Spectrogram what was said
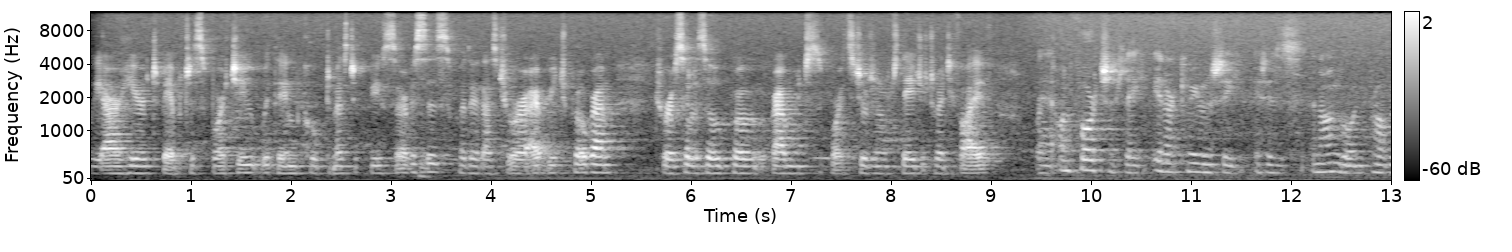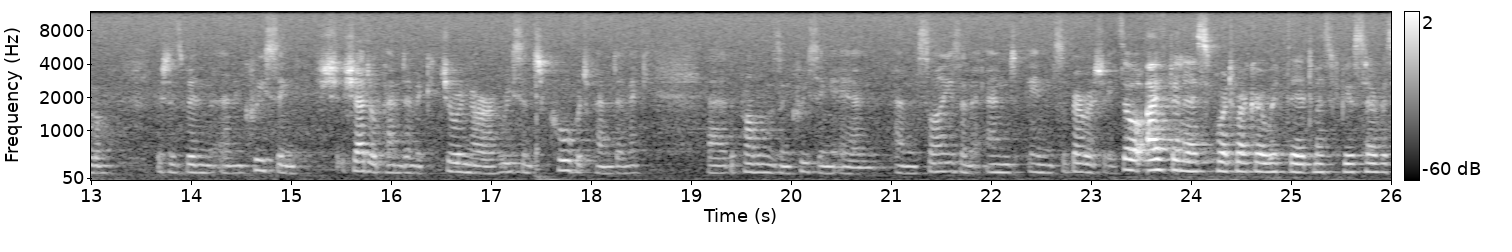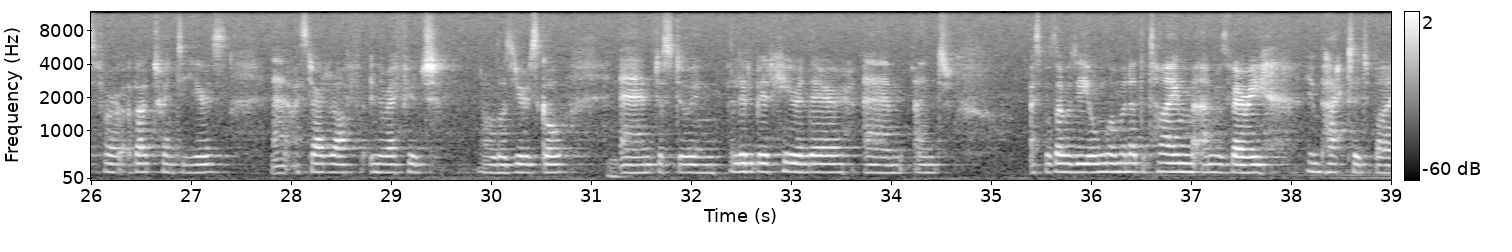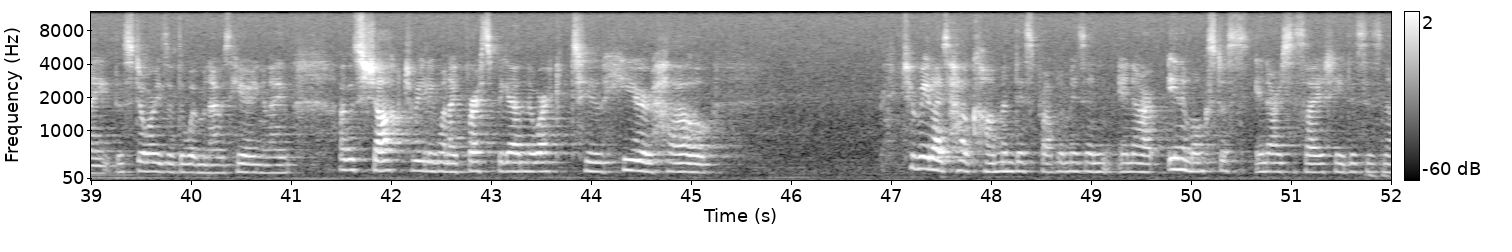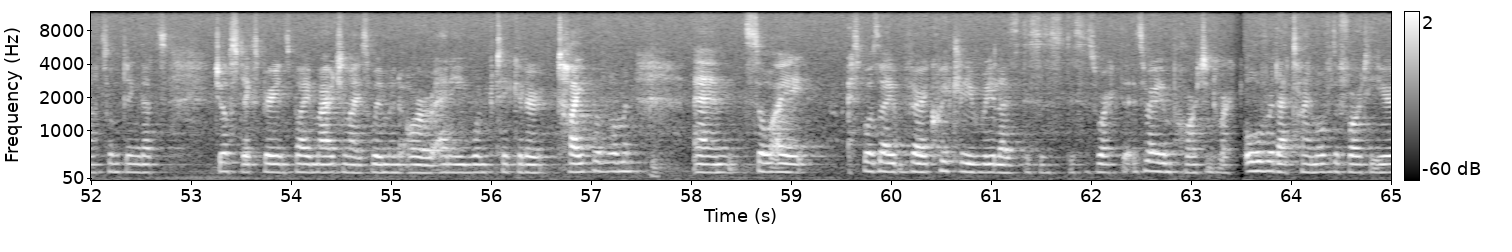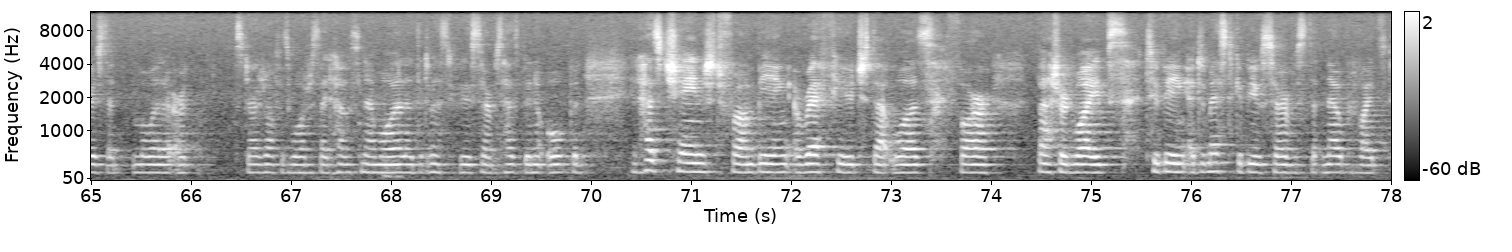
We are here to be able to support you within Cope Domestic Abuse Services, whether that's through our outreach programme, through our Soul programme, which supports children up to the age of 25. Uh, unfortunately, in our community, it is an ongoing problem. It has been an increasing sh shadow pandemic during our recent COVID pandemic. Uh, the problem is increasing in, in size and, and in severity. So I've been a support worker with the Domestic Abuse Service for about 20 years. Uh, I started off in the refuge all those years ago and just doing a little bit here and there um, and I suppose I was a young woman at the time and was very impacted by the stories of the women I was hearing and I, I was shocked really when I first began the work to hear how to realise how common this problem is in, in our in amongst us in our society. This is not something that's just experienced by marginalised women or any one particular type of woman. Um, so I I suppose I very quickly realised this is this is work that it's very important work. Over that time, over the 40 years that Moella or started off as Waterside House, now Moella, the domestic abuse service has been open. It has changed from being a refuge that was for battered wives to being a domestic abuse service that now provides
